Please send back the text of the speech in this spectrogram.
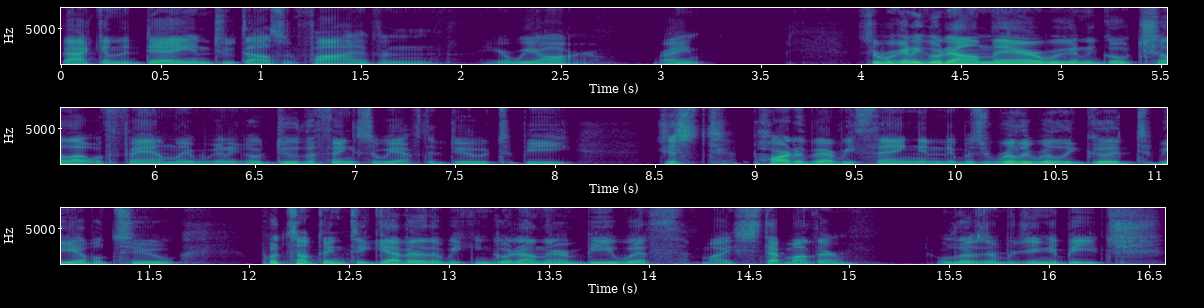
back in the day in 2005. And here we are, right? So we're going to go down there. We're going to go chill out with family. We're going to go do the things that we have to do to be just part of everything. And it was really, really good to be able to put something together that we can go down there and be with my stepmother, who lives in Virginia Beach,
